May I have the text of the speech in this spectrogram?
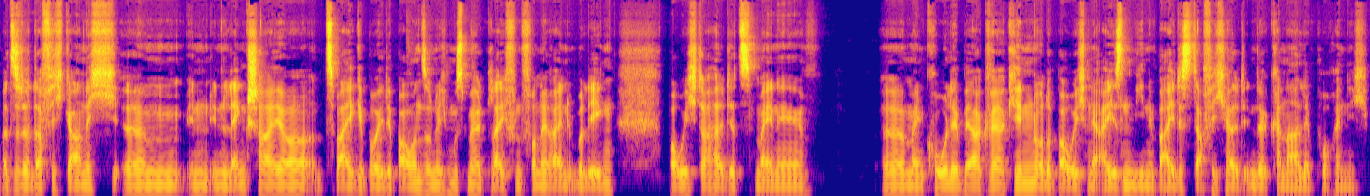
Also da darf ich gar nicht ähm, in, in Lancashire zwei Gebäude bauen, sondern ich muss mir halt gleich von vornherein überlegen, baue ich da halt jetzt meine äh, mein Kohlebergwerk hin oder baue ich eine Eisenmine. Beides darf ich halt in der Kanalepoche nicht.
